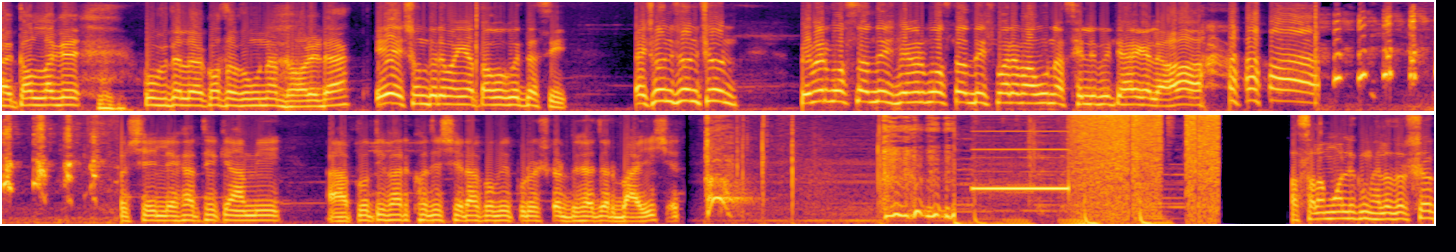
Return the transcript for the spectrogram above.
ভাই তোর লাগে কবিতা লয়ে কত কম না ধর এটা। এ সুন্দরী মাইয়া তক কইতাছি। এই শুন শুন শুন। প্রেমের প্রস্তাব দিস প্রেমের প্রস্তাব দিস পরে বাবু না সেলিব্রিটি হয়ে গেলে সেই লেখা থেকে আমি প্রতিভার খোঁজে সেরা কবি পুরস্কার দুই হাজার বাইশ। আসসালামু আলাইকুম হ্যালো দর্শক।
